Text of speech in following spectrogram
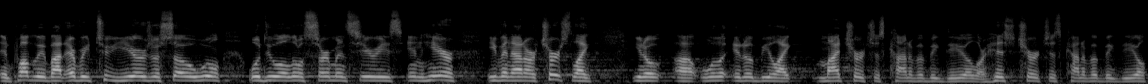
and probably about every two years or so, we'll, we'll do a little sermon series in here, even at our church. Like, you know, uh, well, it'll be like, my church is kind of a big deal, or his church is kind of a big deal,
